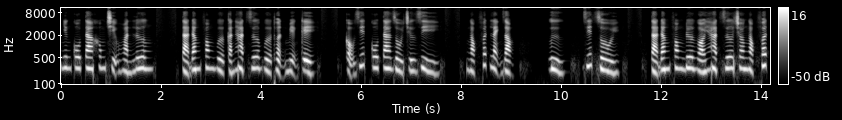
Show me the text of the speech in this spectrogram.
nhưng cô ta không chịu hoàn lương. Tả Đăng Phong vừa cắn hạt dưa vừa thuận miệng kể. Cậu giết cô ta rồi chứ gì? Ngọc Phất lạnh giọng. Ừ, giết rồi. Tả Đăng Phong đưa gói hạt dưa cho Ngọc Phất,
